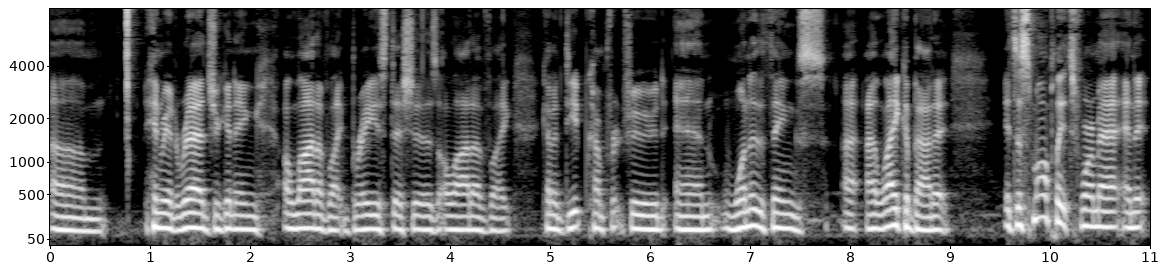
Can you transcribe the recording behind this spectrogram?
um, Henrietta Red's, you're getting a lot of like braised dishes, a lot of like kind of deep comfort food. And one of the things I, I like about it, it's a small plates format, and it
